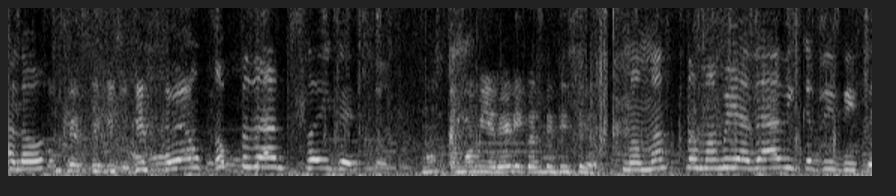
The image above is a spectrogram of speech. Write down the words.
Hello. કમ્પ્લીટ થઈ ગઈ છું. કે હવે હું કપડાં થઈ ગઈ છું મસ્ત મમ્મીએ રેડી કરી દીધી છે. મસ્ત મમ્મીએ રેડી કરી દીધી છે.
